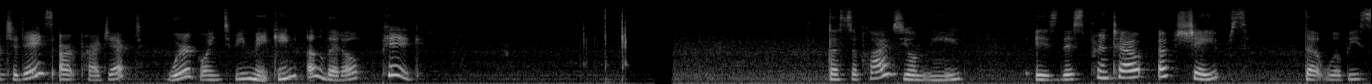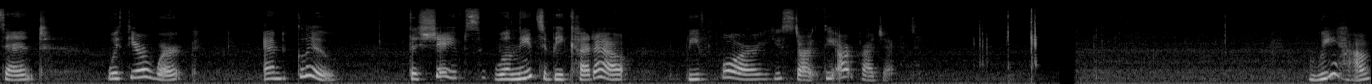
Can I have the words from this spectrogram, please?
today's art project, we're going to be making a little pig. The supplies you'll need is this printout of shapes that will be sent with your work and glue. The shapes will need to be cut out before you start the art project. We have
